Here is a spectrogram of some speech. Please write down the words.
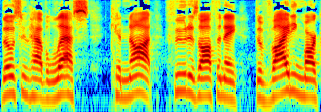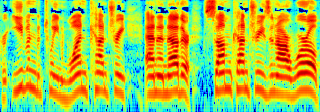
those who have less cannot. Food is often a dividing marker, even between one country and another. Some countries in our world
